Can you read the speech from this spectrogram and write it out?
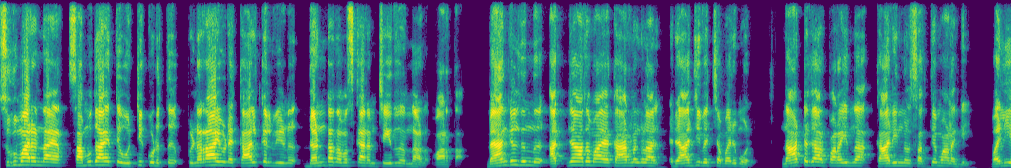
സുകുമാരൻ നായർ സമുദായത്തെ ഒറ്റിക്കൊടുത്ത് പിണറായിയുടെ കാൽക്കൽ വീണ് ദണ്ഡ നമസ്കാരം ചെയ്തതെന്നാണ് വാർത്ത. ബാങ്കിൽ നിന്ന് അജ്ഞാതമായ കാരണങ്ങളാൽ രാജിവെച്ച മരുമോൻ നാട്ടുകാർ പറയുന്ന കാര്യങ്ങൾ സത്യമാണെങ്കിൽ വലിയ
